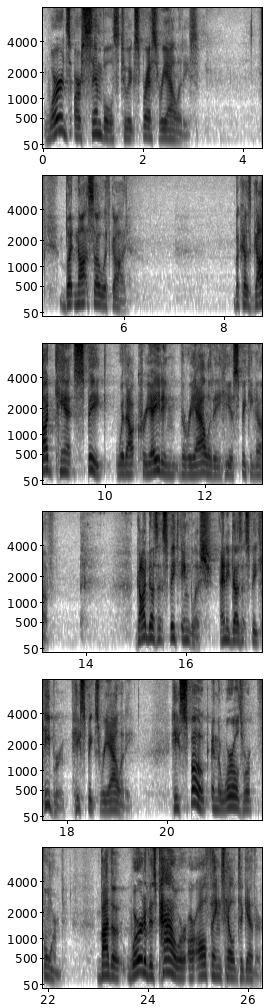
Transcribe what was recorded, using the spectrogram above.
Words are symbols to express realities, but not so with God because God can't speak without creating the reality he is speaking of. God doesn't speak English and he doesn't speak Hebrew, he speaks reality. He spoke and the worlds were formed. By the word of his power are all things held together.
